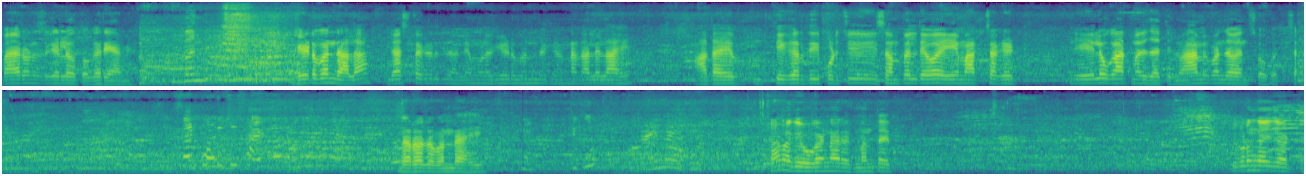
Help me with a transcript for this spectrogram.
बाहेरूनच गेलो होतो घरी आम्ही. बंद? गेट बंद झाला. जास्त गर्दी झाल्यामुळे गेट बंद करण्यात आलेला आहे. आता हे ती गर्दी पुढची संपेल तेव्हा हे मागचा गेट म्हणजे हे लोक आतमध्ये जातील मग आम्ही पण जाऊ सोबत दरवाजा बंद आहे. काय माहिती उघडणार आहेत म्हणतायत. तिकडून जायचं वाटतं.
